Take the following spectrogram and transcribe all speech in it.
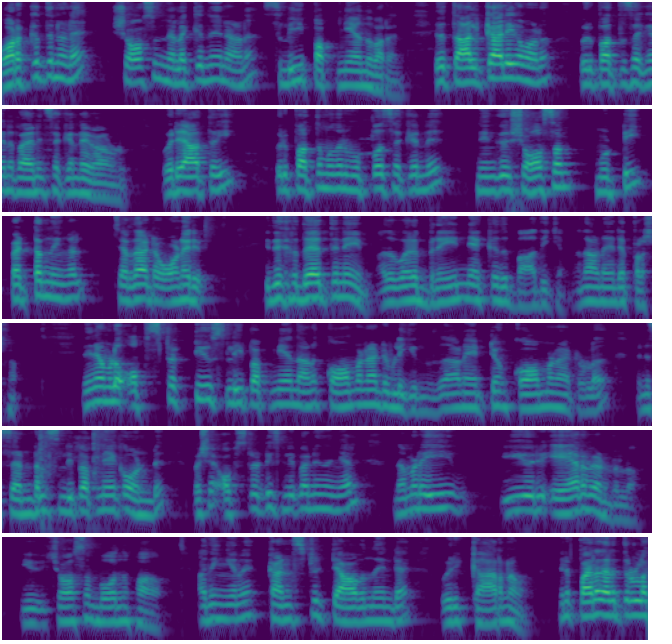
ഉറക്കത്തിനിടെ ശ്വാസം നിലയ്ക്കുന്നതിനാണ് സ്ലീപ്പ് അപ്നിയ എന്ന് പറയുന്നത്. ഇത് താൽക്കാലികമാണ്. ഒരു പത്ത് സെക്കൻഡ് പതിനഞ്ച് സെക്കൻഡേ കാണുള്ളൂ. ഒരു രാത്രി ഒരു പത്ത് മുതൽ മുപ്പത് സെക്കൻഡ് നിങ്ങൾക്ക് ശ്വാസം മുട്ടി പെട്ടെന്ന് നിങ്ങൾ ചെറുതായിട്ട് ഉണരും. ഇത് ഹൃദയത്തിനെയും അതുപോലെ ബ്രെയിനിനെയൊക്കെ ഇത് ബാധിക്കാം. അതാണ് ഇതിന്റെ പ്രശ്നം. ഇതിനെ നമ്മൾ ഒബ്സ്ട്രക്റ്റീവ് സ്ലീപ്പ് അപ്നിയ എന്നാണ് കോമൺ ആയിട്ട് വിളിക്കുന്നത്. അതാണ് ഏറ്റവും കോമൺ ആയിട്ടുള്ളത്. പിന്നെ സെൻട്രൽ സ്ലീപ്പ് അപ്നിയൊക്കെ ഉണ്ട്. പക്ഷേ ഒബ്സ്ട്രക്റ്റീവ് സ്ലീപ്പ് അപ്നിയ എന്ന് പറഞ്ഞാൽ നമ്മുടെ ഈ ഈ ഒരു എയർവേ ഉണ്ടല്ലോ ഈ ശ്വാസം പോകുന്ന ഭാഗം അതിങ്ങനെ കൺസ്ട്രിക്റ്റ് ആവുന്നതിന്റെ ഒരു കാരണമാണ് ഇതിന് പലതരത്തിലുള്ള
